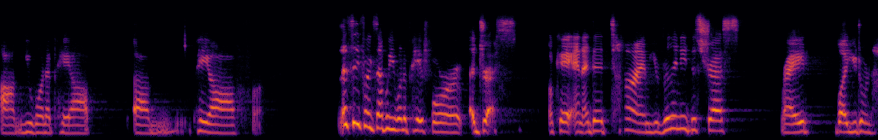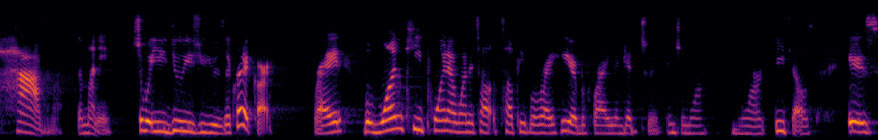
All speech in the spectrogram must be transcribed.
um, you want to pay off um, pay off let's say for example you want to pay for a dress okay? And at that time you really need this dress right? But you don't have the money. So what you do is you use the credit card, right? But one key point I want to tell tell people right here before I even get to into more more details is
